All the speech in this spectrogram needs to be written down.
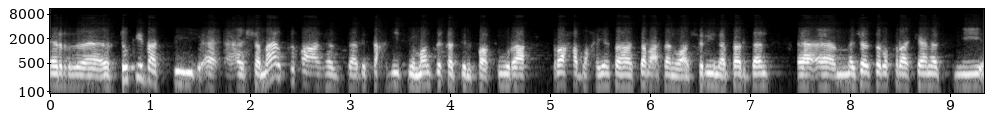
ارتكبت في شمال قطاع غزة بالتحديد في منطقة الفافورة راح ضحيتها 27 فردا. مجازر أخرى كانت في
